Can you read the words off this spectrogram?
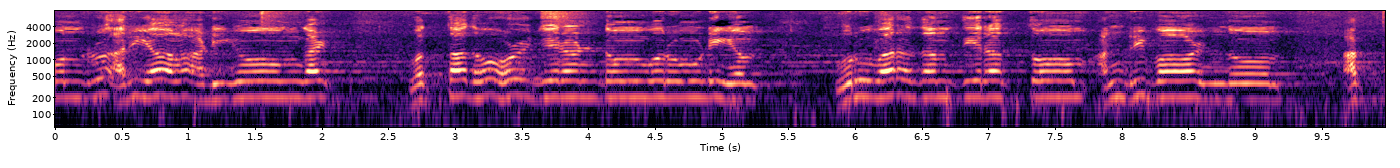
ஒன்று அறியா அடியோங்கள் ஒத்ததோள் இரண்டும் ஒரு முடியும். ஒருவரதம் திறத்தோம் அன்றி வாழ்ந்தோம். அத்த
